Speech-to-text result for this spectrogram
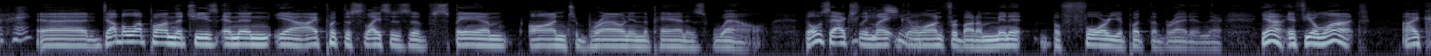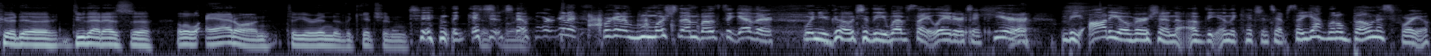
Okay. Uh, double up on the cheese, and then yeah, I put the slices of spam on to brown in the pan as well. Those actually might you. go on for about a minute before you put the bread in there. Yeah, if you want, I could uh, do that as a, a little add-on to your into the kitchen. in the kitchen tip. We're gonna we're gonna mush them both together when you go to the website later to hear the audio version of the in the kitchen tip. So yeah, little bonus for you.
